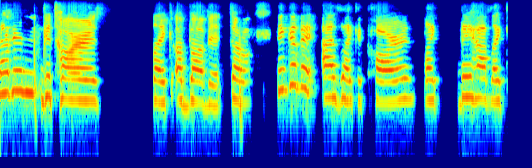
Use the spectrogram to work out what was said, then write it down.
seven guitars like above it. So think of it as like a car. Like they have like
